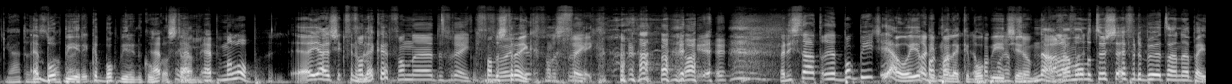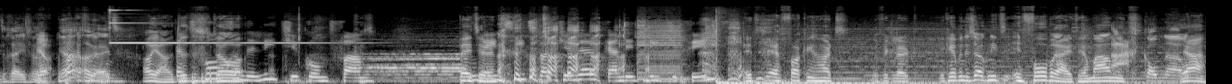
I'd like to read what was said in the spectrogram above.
ja dat En bokbier. Ik heb bokbier in de koelkast heb, staan. heb je hem al op? Eh, ja, dus ik vind van, hem lekker. Van eh, de streek. Van de streek. het? Van de streek. maar die staat, eh, het bokbiertje? Ja hoor, je Oh, pakt maar lekker ja, bokbiertje. nou, Ah, gaan we ondertussen even de beurt aan eh, Peter geven. Ja, alright. Oh ja, dat Het is wel... volgende liedje komt van. Peter. Eens iets wat je leuk aan dit liedje vindt. Het is echt fucking hard. Dat vind ik leuk. Ik heb me dus ook niet in voorbereid. Helemaal niet. Ach, kom nou. Ja,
